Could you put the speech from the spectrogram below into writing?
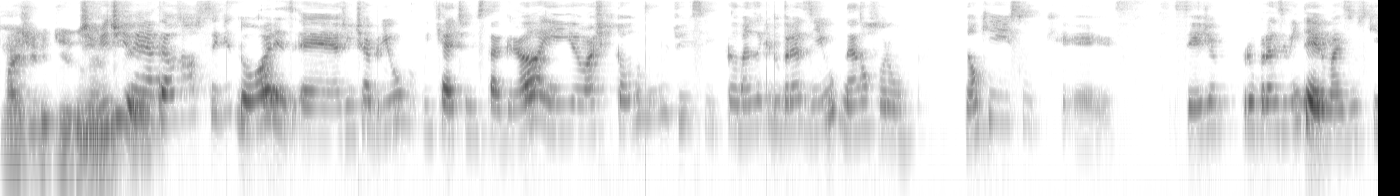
mais dividido, né? dividido. É, até os nossos seguidores, é, a gente abriu uma enquete no Instagram e eu acho que todo mundo disse, pelo menos aqui do Brasil, né? Não foram. Não que isso é, seja pro Brasil inteiro, mas os que,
